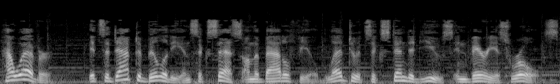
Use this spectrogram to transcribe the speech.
However, its adaptability and success on the battlefield led to its extended use in various roles.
